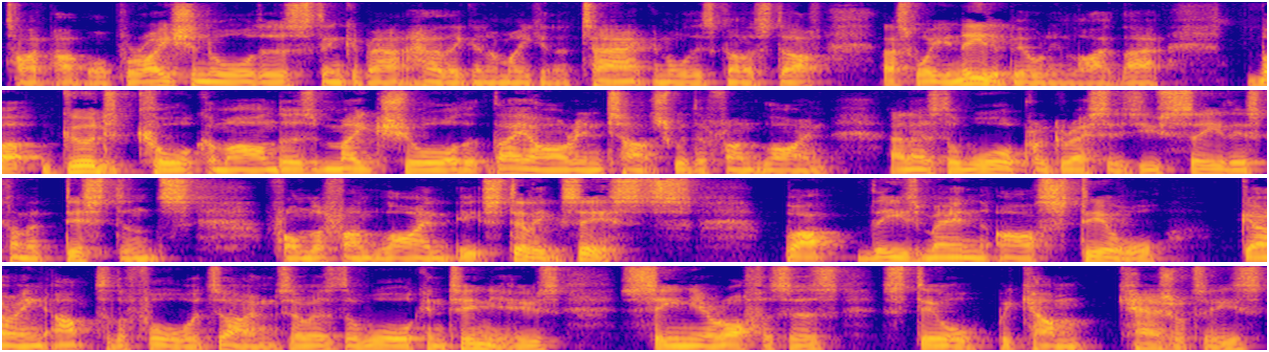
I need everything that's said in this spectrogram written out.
type up operation orders, think about how they're going to make an attack and all this kind of stuff. That's why you need a building like that. But good corps commanders make sure that they are in touch with the front line. And as the war progresses, you see this kind of distance from the front line. It still exists, but these men are still going up to the forward zone. So as the war continues, senior officers still become casualties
